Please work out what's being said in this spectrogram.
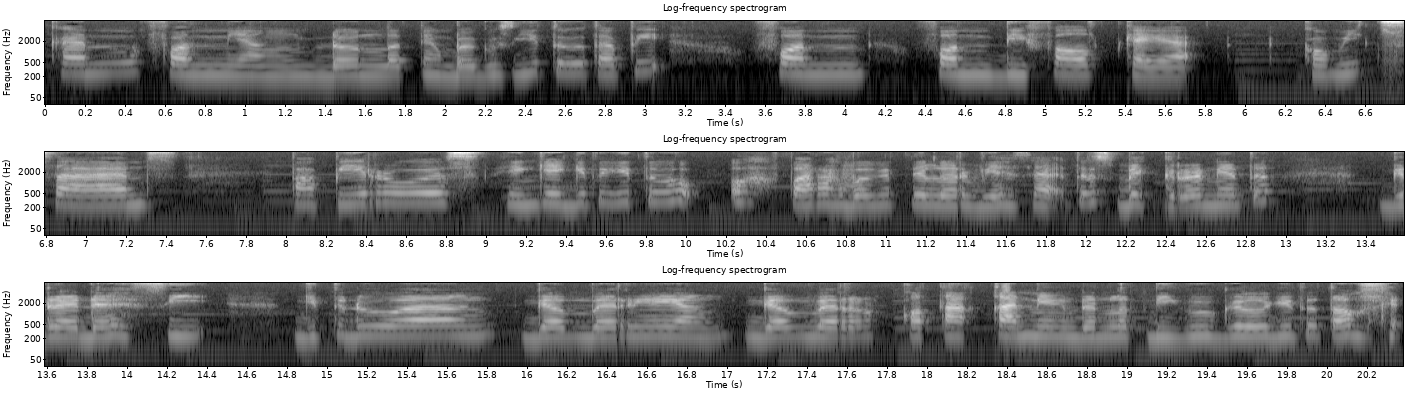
kan font yang download yang bagus gitu tapi font font default kayak Comic Sans Papyrus yang kayak gitu-gitu. Wah parah banget ya luar biasa. Terus backgroundnya tuh gradasi gitu doang. Gambarnya yang gambar kotakan yang download di Google gitu tau gak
